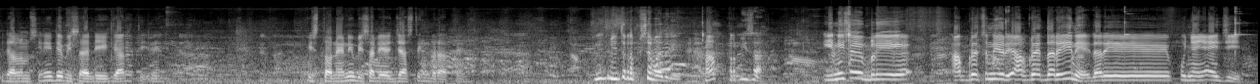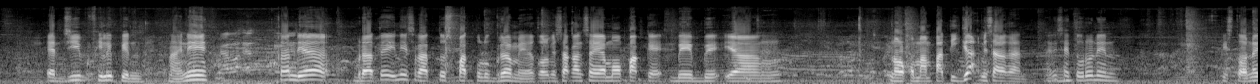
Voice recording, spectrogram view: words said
di dalam sini dia bisa diganti nih. Pistonnya ini bisa di adjusting beratnya. Ini, ini terpisah berarti? Hah? Terpisah? Ini saya beli upgrade sendiri, upgrade dari ini, dari punyanya Eji. Eji Filipin. Nah, ini kan dia beratnya ini 140 gram ya. Kalau misalkan saya mau pakai BB yang 0,43 misalkan. Nah, ini saya turunin. Pistonnya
